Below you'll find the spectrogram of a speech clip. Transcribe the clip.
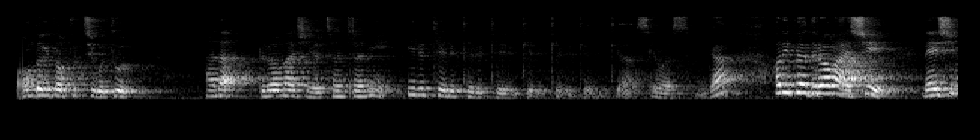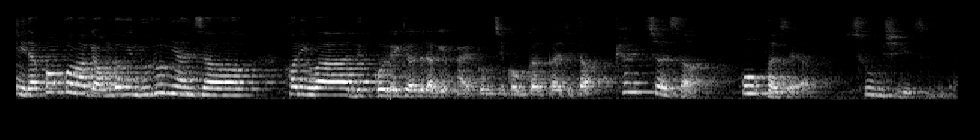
엉덩이 더 붙이고 둘. 하나 들어 마시며 천천히 이렇게 이렇게 이렇게 이렇게 이렇게 이렇게 이렇게 세웠습니다. 허리 펴 들어 마시 내쉽니다. 꼼꼼하게 엉덩이 누르면서 허리와 늑골의 겨드랑이 팔꿈치 공간까지 더 펼쳐서 호흡하세요. 숨 쉬겠습니다.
